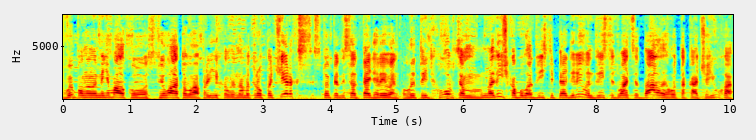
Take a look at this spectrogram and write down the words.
Виповнили мінімалку з Філатова, приїхали на метро Печерк, 155 гривень летить хлопцям. Налічка була 205 гривень, 220 дали. От така чаюха.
